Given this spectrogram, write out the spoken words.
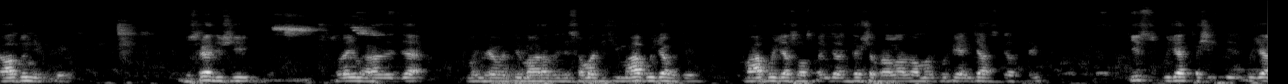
गावातून निघते. दुसऱ्या दिवशी सोनाजी महाराजांच्या मंदिरावरती महाराजांच्या समाधीची महापूजा होते. महापूजा संस्थांचे अध्यक्ष प्रल्हाद वामनकुटे यांच्या हस्ते असते. तीच पूजा तशी ती पूजा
